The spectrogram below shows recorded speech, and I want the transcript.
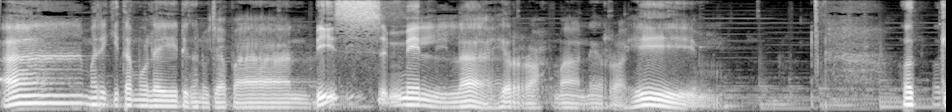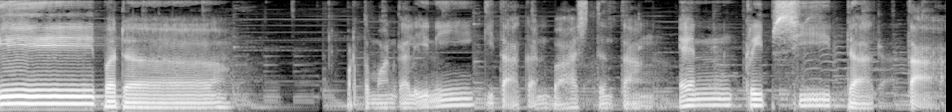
Ah, mari kita mulai dengan ucapan Bismillahirrahmanirrahim. Oke, pada pertemuan kali ini kita akan bahas tentang enkripsi data.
